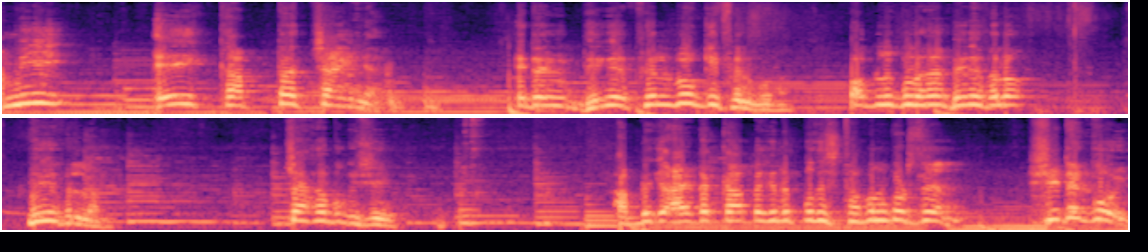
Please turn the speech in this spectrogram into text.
আমি এই কাপটা চাই না। এটা আমি ভেঙে ফেলব কি ফেলব না? পাবলিক বলে হ্যাঁ ভেঙে ফেলো। ভেঙে ফেললাম। চা খাব কিসে? আপনি কি আরেকটা কাপ এখানে প্রতিস্থাপন করছেন? সেটা কই?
